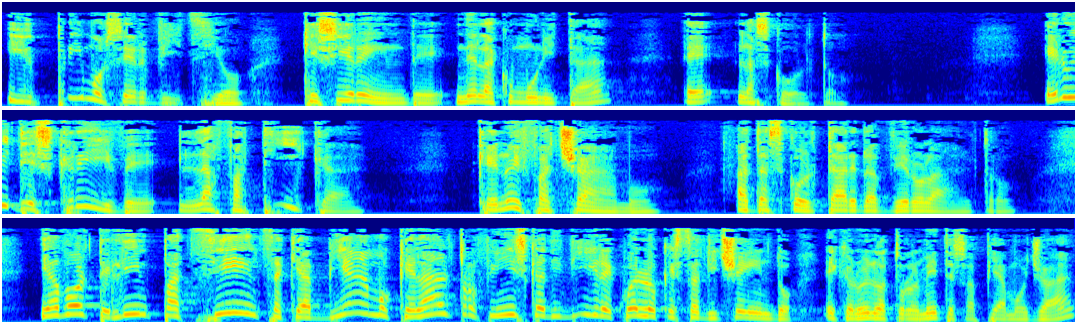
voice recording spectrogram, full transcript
il primo servizio che si rende nella comunità è l'ascolto. E lui descrive la fatica che noi facciamo ad ascoltare davvero l'altro e a volte l'impazienza che abbiamo che l'altro finisca di dire quello che sta dicendo e che noi naturalmente sappiamo già,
